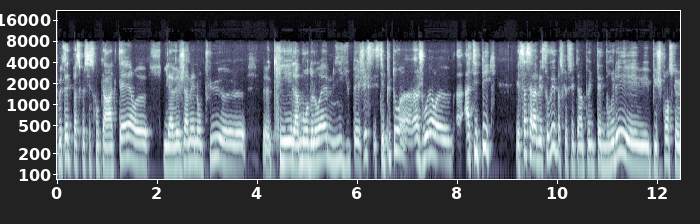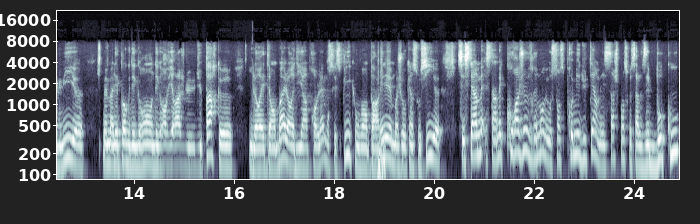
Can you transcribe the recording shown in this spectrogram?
peut-être parce que c'est son caractère. Euh, il avait jamais non plus euh, euh crié l'amour de l'OM ni du PSG. C'était plutôt un, joueur atypique. Et ça, ça l'avait sauvé parce que c'était un peu une tête brûlée. Et, puis je pense que lui, même à l'époque des grands, des grands virages du, parc, il aurait été en bas, il aurait dit il y a un problème, on s'explique, on va en parler. Moi, j'ai aucun souci. C'était un, un mec courageux vraiment, mais au sens premier du terme. Et ça, je pense que ça faisait beaucoup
